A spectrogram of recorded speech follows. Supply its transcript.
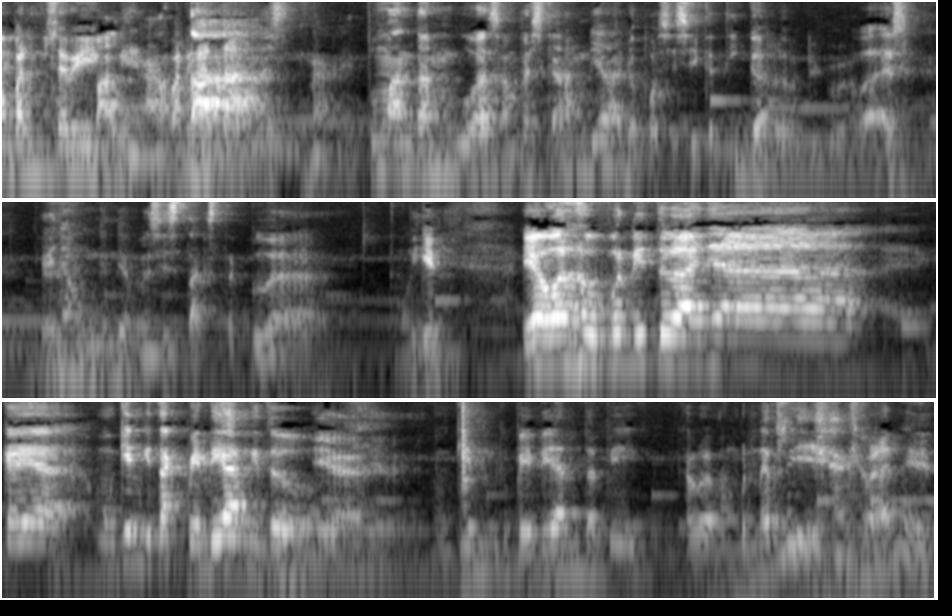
yang paling sering. paling ya, atas. nah itu mantan gua sampai sekarang dia ada posisi ketiga loh di gua. Kayaknya mungkin dia masih stuck stuck gua. Tapi- mungkin. Ya walaupun itu hanya kayak mungkin kita kepedean gitu. Iya iya. Mungkin kepedean tapi kalau emang bener sih gimana ya?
